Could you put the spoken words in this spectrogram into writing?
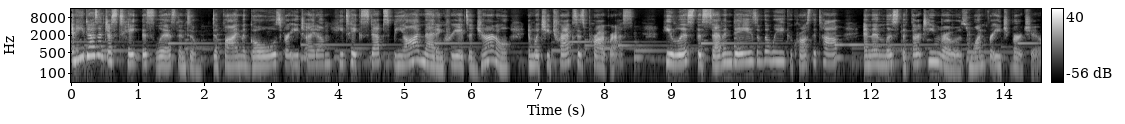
And he doesn't just take this list and to define the goals for each item. He takes steps beyond that and creates a journal in which he tracks his progress. He lists the seven days of the week across the top and then lists the 13 rows, one for each virtue.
